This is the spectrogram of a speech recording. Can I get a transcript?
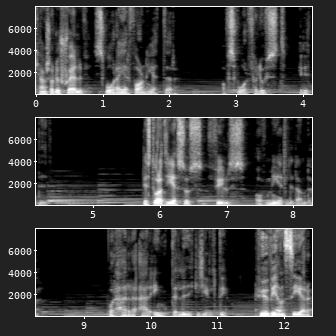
Kanske har du själv svåra erfarenheter av svår förlust i ditt liv. Det står att Jesus fylls av medlidande. Vår Herre är inte likgiltig hur vi än ser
